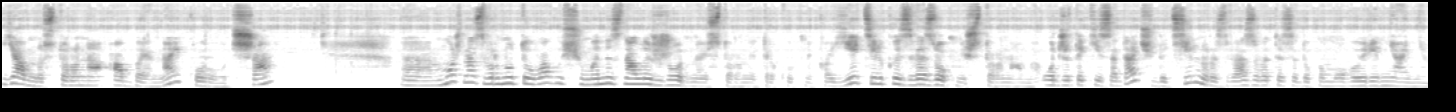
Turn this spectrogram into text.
Явно сторона АБ найкоротша. Е, можна звернути увагу, що ми не знали жодної сторони трикутника. Є тільки зв'язок між сторонами. Отже, такі задачі доцільно розв'язувати за допомогою рівняння.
